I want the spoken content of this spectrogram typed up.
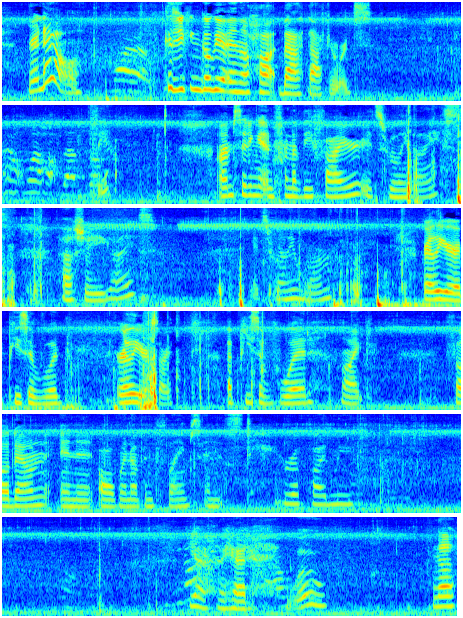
right now. tomorrow. Because you can go get in a hot bath afterwards. I don't want a hot bath. So yeah. I'm sitting in front of the fire. It's really nice. I'll show you guys. It's really warm. Earlier, a piece of wood, earlier, sorry, a piece of wood, like, fell down and it all went up in flames and it's terrified me. Yeah, I had, whoa. No,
